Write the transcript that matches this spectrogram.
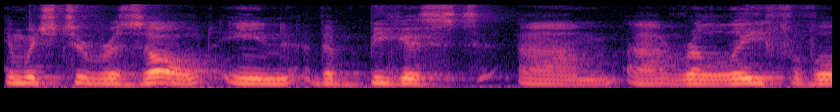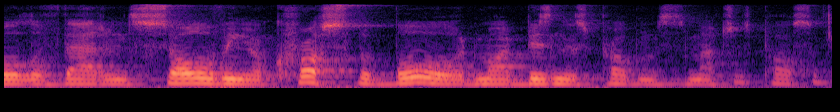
in which to result in the biggest um, uh, relief of all of that and solving across the board my business problems as much as possible.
